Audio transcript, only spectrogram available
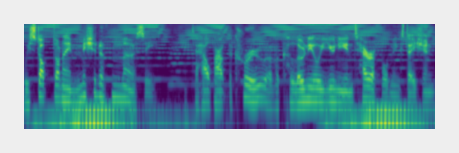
we stopped on a mission of mercy to help out the crew of a Colonial Union terraforming station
